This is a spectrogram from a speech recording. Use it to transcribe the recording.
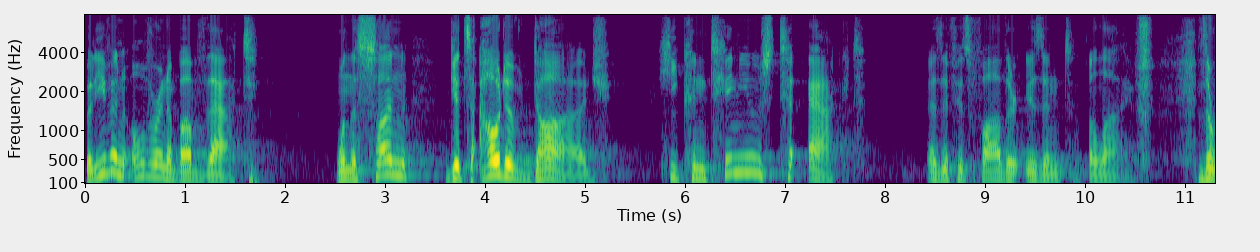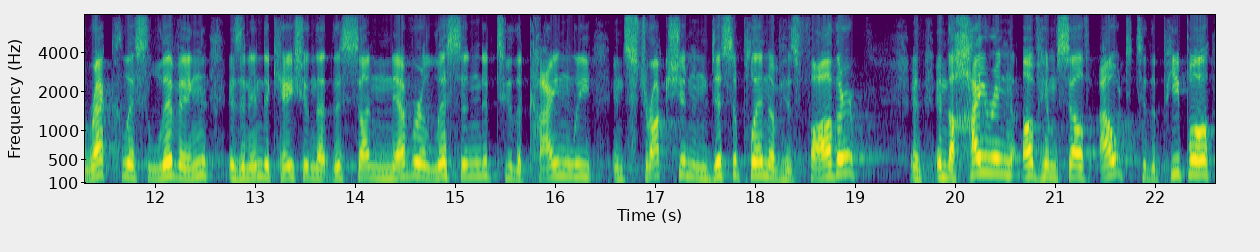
But even over and above that, when the son gets out of Dodge, he continues to act as if his father isn't alive. The reckless living is an indication that this son never listened to the kindly instruction and discipline of his father. In the hiring of himself out to the people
